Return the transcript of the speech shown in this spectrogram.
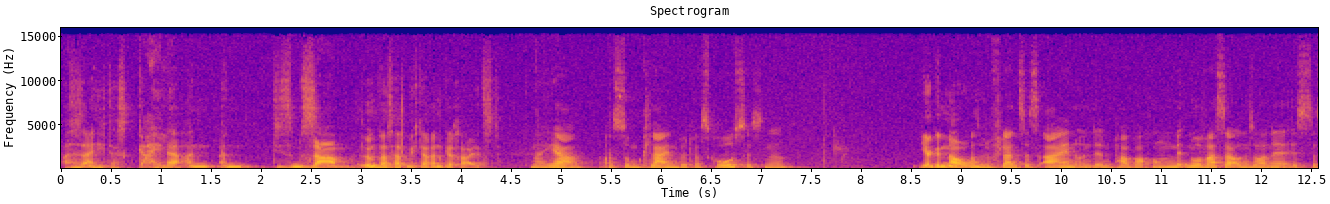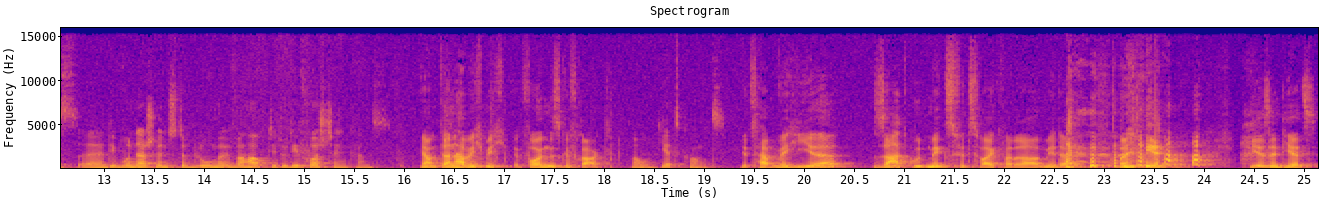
was ist eigentlich das Geile an, an diesem Samen? Irgendwas hat mich daran gereizt. Naja, aus so einem Kleinen wird was Großes, ne? Ja, genau. Also du pflanzt es ein und in ein paar Wochen mit nur Wasser und Sonne ist das äh, die wunderschönste Blume überhaupt, die du dir vorstellen kannst. Ja, und dann habe ich mich Folgendes gefragt. Oh, jetzt kommt's. Jetzt haben wir hier Saatgutmix für zwei Quadratmeter. Und hier, hier sind jetzt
